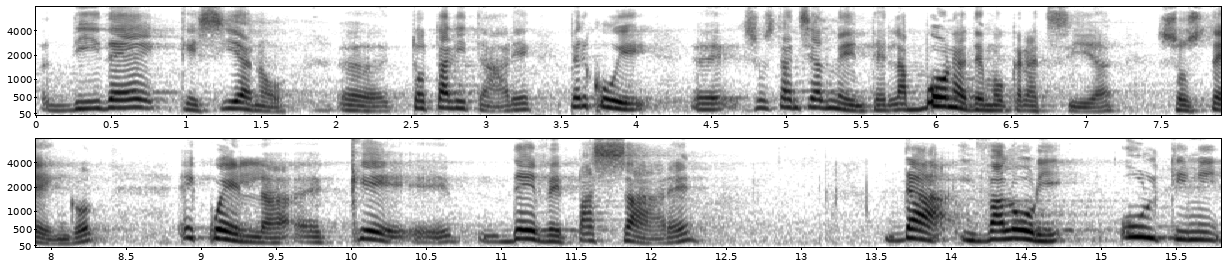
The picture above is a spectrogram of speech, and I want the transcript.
di idee che siano eh, totalitarie, per cui eh, sostanzialmente la buona democrazia, sostengo, è quella eh, che eh, deve passare dai valori ultimi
